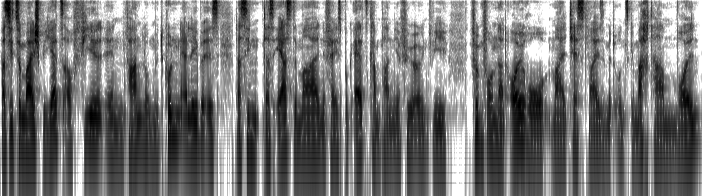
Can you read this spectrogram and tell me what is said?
Was ich zum Beispiel jetzt auch viel in Verhandlungen mit Kunden erlebe, ist, dass sie das erste Mal eine Facebook-Ads-Kampagne für irgendwie 500 Euro mal testweise mit uns gemacht haben wollen,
